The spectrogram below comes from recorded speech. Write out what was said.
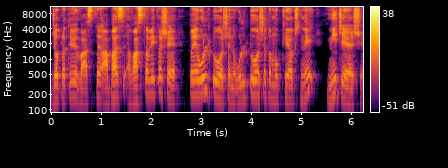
જો પ્રતિબિંબ વાસ્ત, આભાસ, વાસ્તવિક હશે તો એ ઉલટું હશે ને ઉલટું હશે તો મુખ્ય અક્ષની નીચે હશે.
